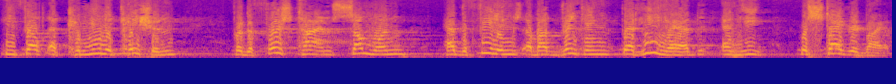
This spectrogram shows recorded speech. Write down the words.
he felt a communication for the first time someone had the feelings about drinking that he had and he was staggered by it.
